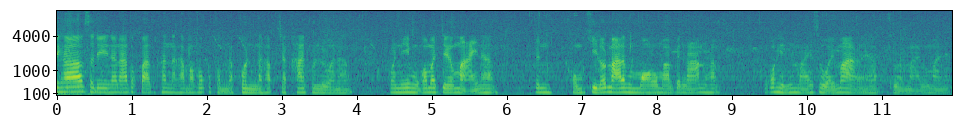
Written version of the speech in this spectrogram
ดีครับ สวัสดีนานาตกปลาทุกท่านนะครับ มาพบกับผมนพลนะครับจากค่ายพลรัวนะครับ วันนี้ผมก็มาเจอหมายนะครับ เป็นผมขี่รถมาแล้วผมมองลงมาเป็นน้ำนะครับ ผมก็เห็นเป็นหมายสวยมากเลยครับ สวยหมายประมาณเนี้ย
